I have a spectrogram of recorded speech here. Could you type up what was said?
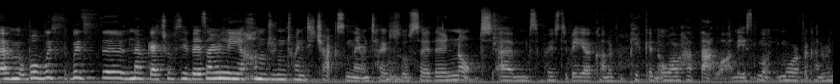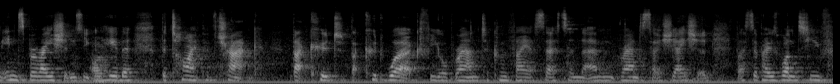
Um, well, with, with the Navigator, obviously there's only 120 tracks on there in total, so they're not um, supposed to be a kind of a pick and, oh, I'll have that one. It's more, more of a kind of an inspiration, so you can Okay. hear the, the type of track that could that could work for your brand to convey a certain um, brand association. But I suppose once you've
